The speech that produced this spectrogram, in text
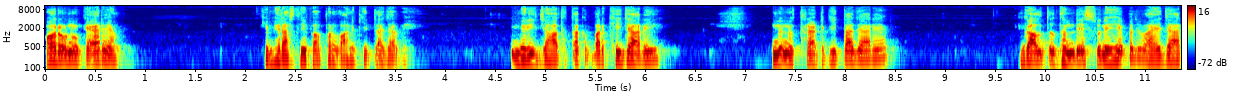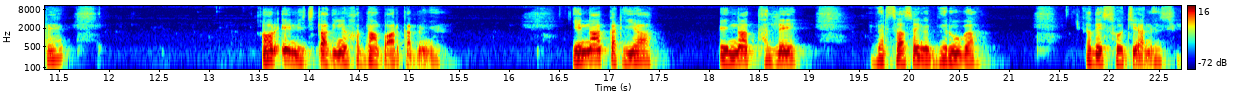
ਔਰ ਉਹਨੂੰ ਕਹਿ ਰਿਹਾ ਕਿ ਮੇਰਾ ਅਸਤੀਫਾ ਪ੍ਰਵਾਨ ਕੀਤਾ ਜਾਵੇ। ਮੇਰੀ ਜਾਤ ਤੱਕ ਪਰਖੀ ਜਾ ਰਹੀ, ਮੈਨੂੰ ਥ੍ਰੈਟ ਕੀਤਾ ਜਾ ਰਿਹਾ, ਗਲਤ ਧੰਦੇ ਸੁਨੇਹੇ ਭਜਵਾਏ ਜਾ ਰਹੇ ਔਰ ਇਹ ਨਿਚਤਾ ਦੀਆਂ ਹੱਦਾਂ ਪਾਰ ਕਰਨੀਆਂ ਇੰਨਾ ਘਟੀਆ, ਇੰਨਾ ਥੱਲੇ ਵਿਰਸਾ ਸਿੰਘ ਗਿਰੂਗਾ ਕਦੇ ਸੋਚਿਆ ਨਹੀਂ ਸੀ।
